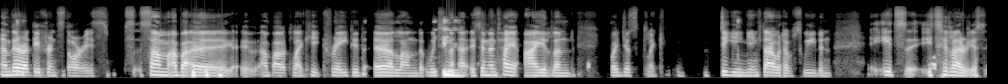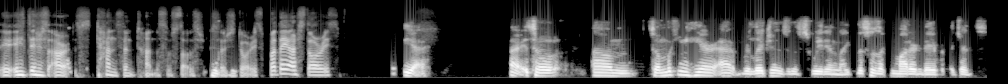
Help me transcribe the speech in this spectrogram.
And there are different stories. Some about uh, uh, about like he created Öland, which is an, entire island by just like digging it out of Sweden. It's it's hilarious. It, it, there's are tons and tons of such, such stories, but they are stories. Yeah. All right. So, um, so I'm looking here at religions in Sweden. Like this is like modern day religions,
